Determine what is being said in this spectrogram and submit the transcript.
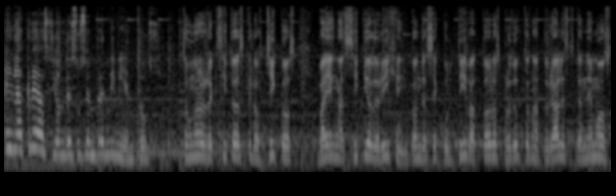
en la creación de sus emprendimientos. Uno de los requisitos es que los chicos vayan al sitio de origen, donde se cultiva todos los productos naturales que tenemos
